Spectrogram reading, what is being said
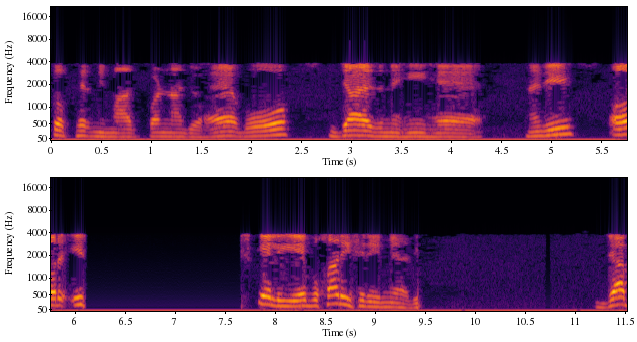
تو پھر نماز پڑھنا جو ہے وہ جائز نہیں ہے۔ ہاں جی؟ اور اس کے لیے بخاری شریف میں حدیث جب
